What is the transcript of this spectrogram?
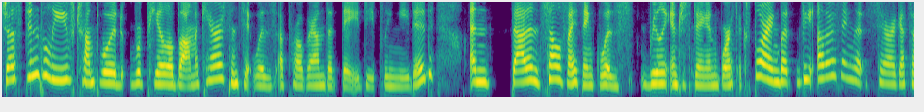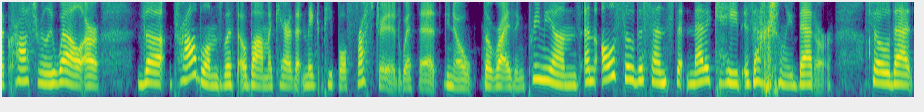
Just didn't believe Trump would repeal Obamacare since it was a program that they deeply needed. And that in itself, I think, was really interesting and worth exploring. But the other thing that Sarah gets across really well are the problems with Obamacare that make people frustrated with it, you know, the rising premiums and also the sense that Medicaid is actually better. So that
